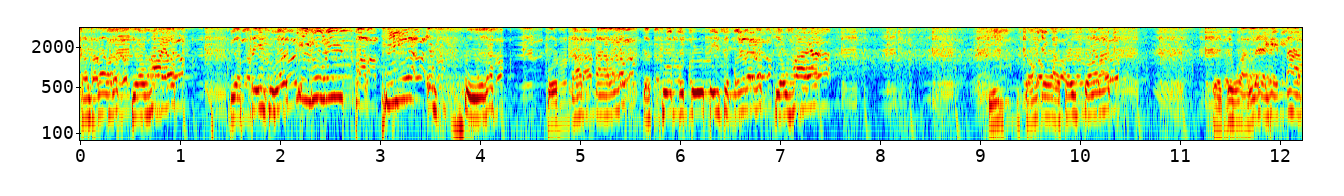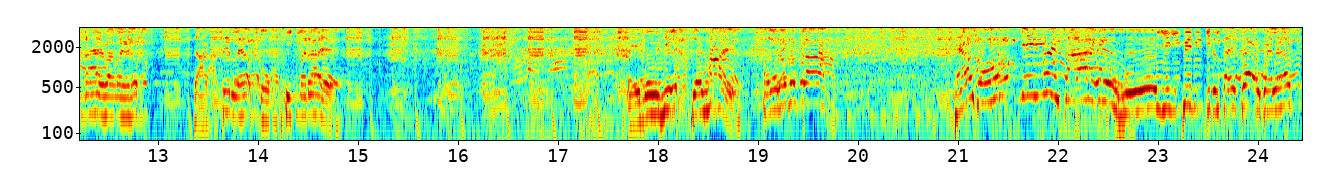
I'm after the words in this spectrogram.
สั้นๆครับเสียวห้าครับ เกือบตีสมอจริงลูกนี้ปัดทิ้งอะโอ้โหครับกดดันมาแล้วครับจะทวงประตูตีเสมอแล้วครับเสียวห้าฮะยิงสองจังหวะซ้อนๆครับแต่จังหวะแรกให้ต้านได้มากเลยครับ จากเส้นแล้วผมทิ้งมาได้ไอ้มือที่เสียวไพ่เปิดแล้วกลางแถวสองยิงด้วยซ้ายโอ้โหยิงปินกินไซก็ออกไปแล้วครั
